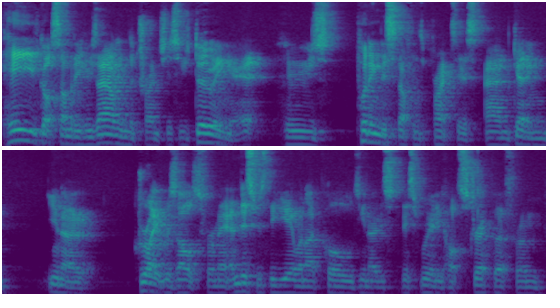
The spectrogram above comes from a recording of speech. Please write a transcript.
here you've got somebody who's out in the trenches, who's doing it, who's putting this stuff into practice and getting, you know, great results from it. And this was the year when I pulled, you know, this, this really hot stripper from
